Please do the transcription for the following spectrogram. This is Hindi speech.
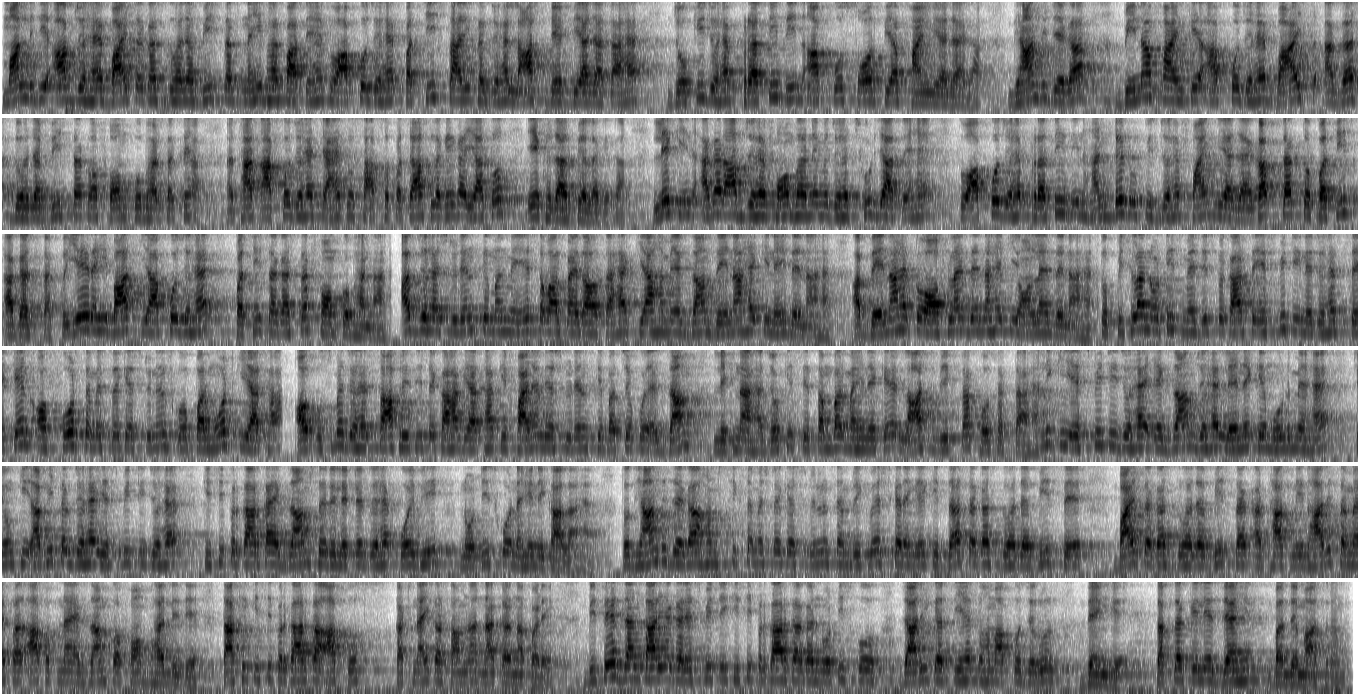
मान लीजिए आप जो है 22 अगस्त 2020 तक नहीं भर पाते हैं तो आपको जो है 25 तारीख तक जो है लास्ट डेट दिया जाता है। जो कि जो है प्रतिदिन आपको सौ रुपया फाइन लिया जाएगा। ध्यान दीजिएगा, बिना फाइन के आपको जो है 22 अगस्त 2020 तक आप फॉर्म को भर सकते हैं। अर्थात आपको जो है चाहे तो 750 लगेगा या तो एक हज़ार रुपया लगेगा। लेकिन अगर आप जो है फॉर्म भरने में जो है छूट जाते हैं तो आपको जो है प्रतिदिन हंड्रेड रुपीज़ जो है फाइन लिया जाएगा। कब तक? तो पच्चीस अगस्त तक। तो ये रही बात कि आपको जो है पच्चीस अगस्त तक फॉर्म को भरना है। अब जो है स्टूडेंट्स के मन में ये सवाल पैदा होता है, क्या हमें एग्ज़ाम देना है कि नहीं देना है? अब देना है तो ऑफलाइन देना है कि ऑनलाइन देना है? तो पिछला नोटिस में जिस प्रकार से एसबीटी ने जो है सेकेंड और फोर्थ सेमेस्टर के स्टूडेंट्स को प्रमोट किया था, और उसमें जो है साफ़ रीति से कहा गया था कि फाइनल ईयर स्टूडेंट्स के बच्चों को एग्ज़ाम लिखना है, जो कि सितंबर महीने के लास्ट वीक तक हो सकता है। यानी कि एसपीटी जो है एग्ज़ाम जो है लेने के मूड में है, क्योंकि अभी तक जो है एसपीटी जो है किसी प्रकार का एग्ज़ाम से रिलेटेड जो है कोई भी नोटिस को नहीं निकाला है। तो ध्यान दीजिएगा, हम सिक्स सेमेस्टर के स्टूडेंट से हम रिक्वेस्ट करेंगे कि 10 अगस्त 2020 से 22 अगस्त 2020 तक, अर्थात निर्धारित समय पर आप अपना एग्ज़ाम का फॉर्म भर लीजिए, ताकि किसी प्रकार का आपको कठिनाई का सामना ना करना पड़े। विशेष जानकारी अगर एस किसी प्रकार का अगर नोटिस को जारी करती है तो हम आपको ज़रूर देंगे। तब तक के लिए जय हिंद, वंदे मातरम।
